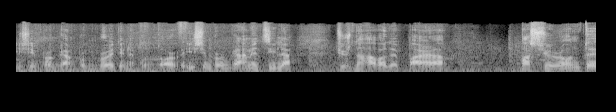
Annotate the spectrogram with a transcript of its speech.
Ish një program për mbrojtjen e punëtorëve, ish një program e cila qysh në hapat e para pasqyronte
